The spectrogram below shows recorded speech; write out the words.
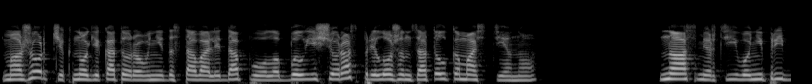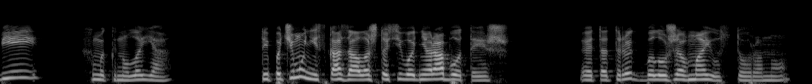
Мажорчик, ноги которого не доставали до пола, был еще раз приложен затылком о стену. «Насмерть его не прибей!» — хмыкнула я. «Ты почему не сказала, что сегодня работаешь?» Этот рык был уже в мою сторону.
